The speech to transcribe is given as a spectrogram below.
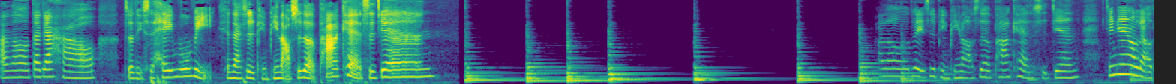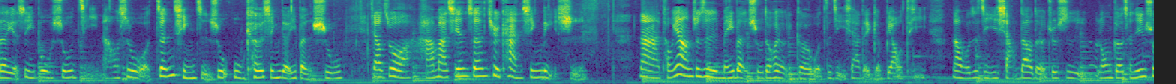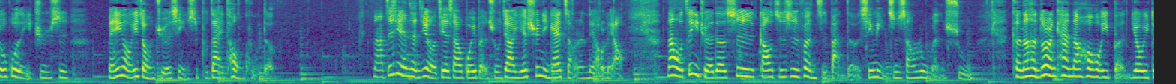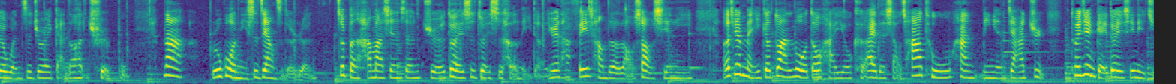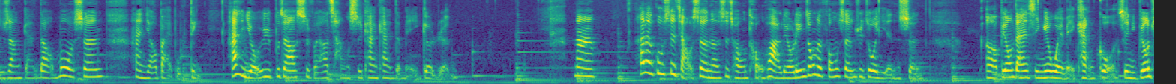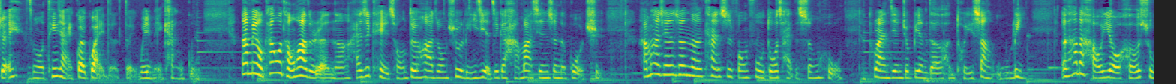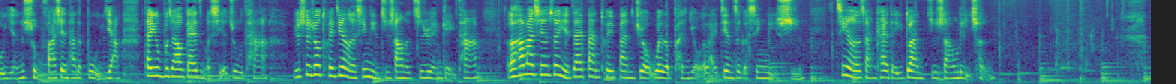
Hello，大家好，这里是黑 Movie，现在是平平老师的 Podcast 时间。Hello，这里是平平老师的 Podcast 时间。今天要聊的也是一部书籍，然后是我真情指数五颗星的一本书，叫做《蛤蟆先生去看心理师》。那同样就是每一本书都会有一个我自己下的一个标题。那我自己想到的就是荣格曾经说过的一句是：没有一种觉醒是不带痛苦的。那之前曾经有介绍过一本书叫《也许你该找人聊聊》。那我自己觉得是高知识分子版的心理智商入门书。可能很多人看到厚厚一本又一堆文字就会感到很却步。那如果你是这样子的人，这本《蛤蟆先生》绝对是最适合你的，因为它非常的老少咸宜，而且每一个段落都还有可爱的小插图和名言佳句，推荐给对心理智商感到陌生和摇摆不定，还很犹豫不知道是否要尝试看看的每一个人。那他的故事角色呢，是从童话《柳林中的风声》去做延伸。呃，不用担心，因为我也没看过，所以你不用觉得，哎，怎么听起来怪怪的？对我也没看过。那没有看过童话的人呢，还是可以从对话中去理解这个蛤蟆先生的过去。蛤蟆先生呢，看似丰富多彩的生活，突然间就变得很颓丧无力。而他的好友河鼠、鼹鼠发现他的不一样，但又不知道该怎么协助他，于是就推荐了心理智商的资源给他。而蛤蟆先生也在半推半就，为了朋友而来见这个心理师，进而展开的一段智商历程。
